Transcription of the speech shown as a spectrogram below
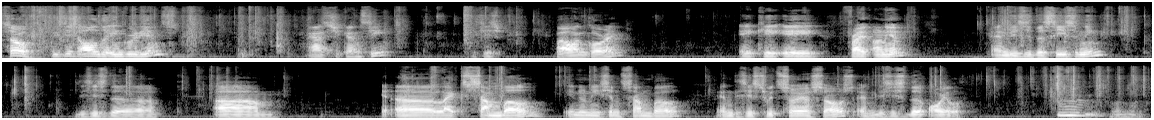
So, this is all the ingredients. As you can see, this is bawang goreng, aka fried onion, and this is the seasoning. This is the um, uh, like sambal, Indonesian sambal, and this is sweet soya sauce, and this is the oil. Mhm. As you-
